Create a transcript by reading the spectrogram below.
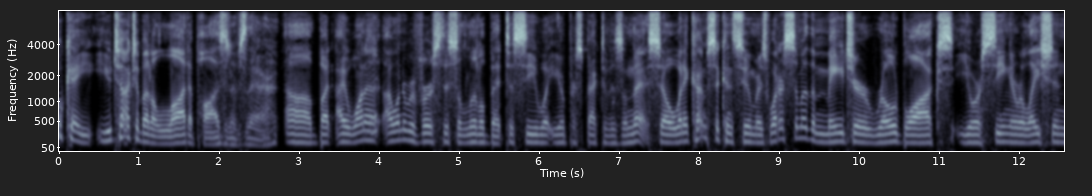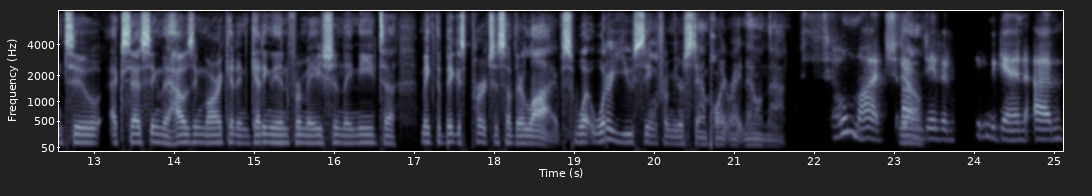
Okay, you talked about a lot of positives there, uh, but I want to I want to reverse this a little bit to see what your perspective is on this. So, when it comes to consumers, what are some of the major roadblocks you're seeing in relation to accessing the housing market and getting the information they need to make the biggest purchase of their lives? What What are you seeing from your standpoint right now on that? So much, yeah. um, David. You can begin. Um,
